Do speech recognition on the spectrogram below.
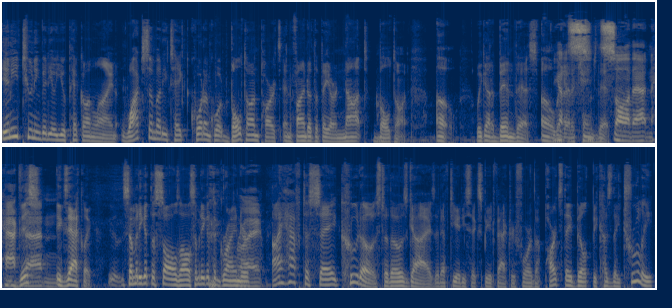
Any tuning video you pick online, watch somebody take quote unquote bolt on parts and find out that they are not bolt on. Oh, we got to bend this. Oh, we got to change this. saw that and hack This that. And, exactly. Somebody get the Sawzall. Somebody get the grinder. Right. I have to say kudos to those guys at FT86 Speed Factory for the parts they built because they truly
